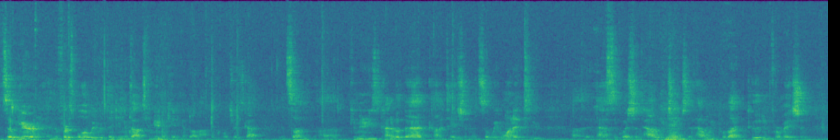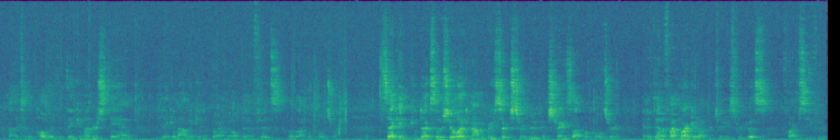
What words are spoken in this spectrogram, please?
And so here in the first bullet, we were thinking about communicating about aquaculture. It's got, in some uh, communities, kind of a bad connotation, and so we wanted to uh, ask the question, how do we change that? How do we provide good information uh, to the public that they can understand the economic and environmental benefits of aquaculture. Second, conduct socioeconomic research to remove constraints to aquaculture and identify market opportunities for U.S. farm seafood.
